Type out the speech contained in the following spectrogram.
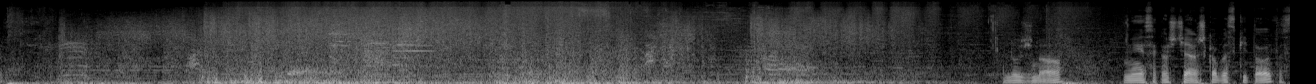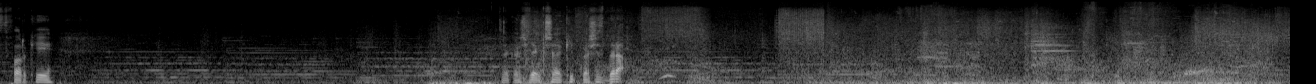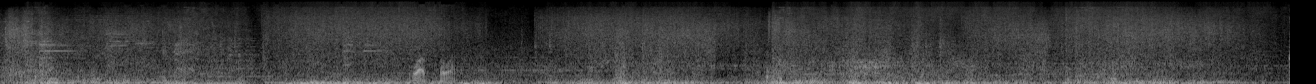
Luźno. Nie jest jakoś ciężko, bez kitu. Te stworki... To jakaś większa ekipka się zbiera. Łatwo, łatwo.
